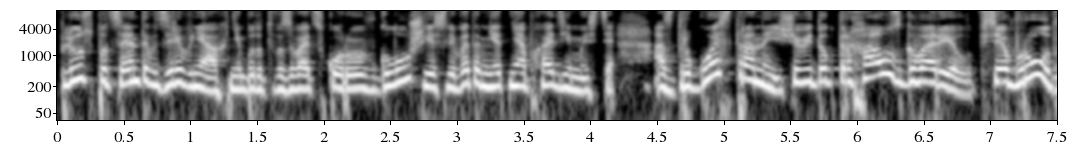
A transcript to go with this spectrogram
Плюс пациенты в деревнях не будут вызывать скорую в глушь, если в этом нет необходимости. А с другой стороны, еще ведь доктор Хаус говорил, все врут.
